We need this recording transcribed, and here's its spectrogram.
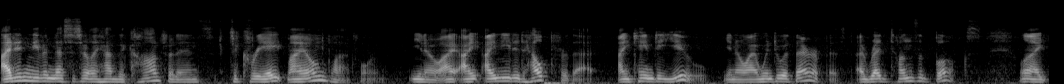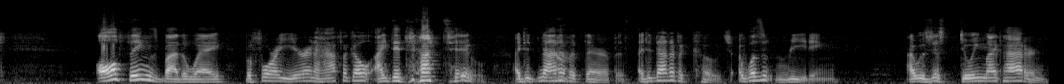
I didn't even necessarily have the confidence to create my own platform. You know, I, I, I needed help for that. I came to you. You know, I went to a therapist. I read tons of books. Like, all things, by the way, before a year and a half ago, I did not do. I did not have a therapist. I did not have a coach. I wasn't reading. I was just doing my pattern.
